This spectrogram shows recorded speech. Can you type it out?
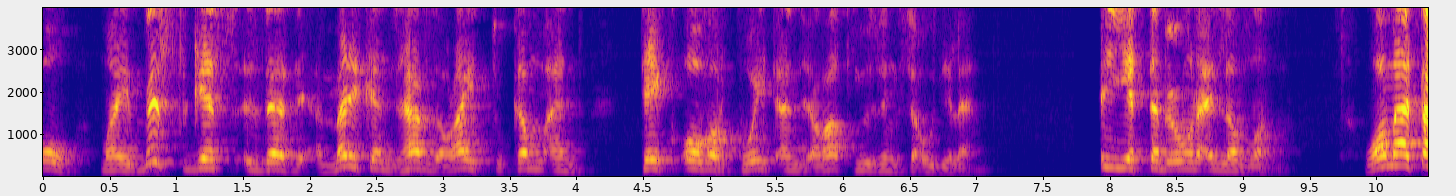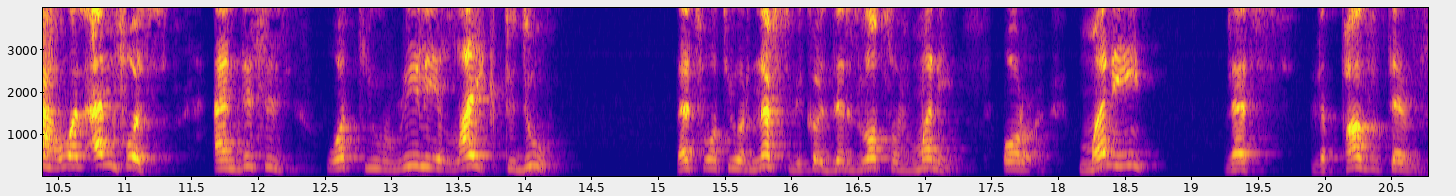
oh, my best guess is that the Americans have the right to come and take over Kuwait and Iraq using Saudi land. يتبعون إلا الظن وما تهوى الأنفس and this is what you really like to do that's what your nafs because there's lots of money or money that's the positive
